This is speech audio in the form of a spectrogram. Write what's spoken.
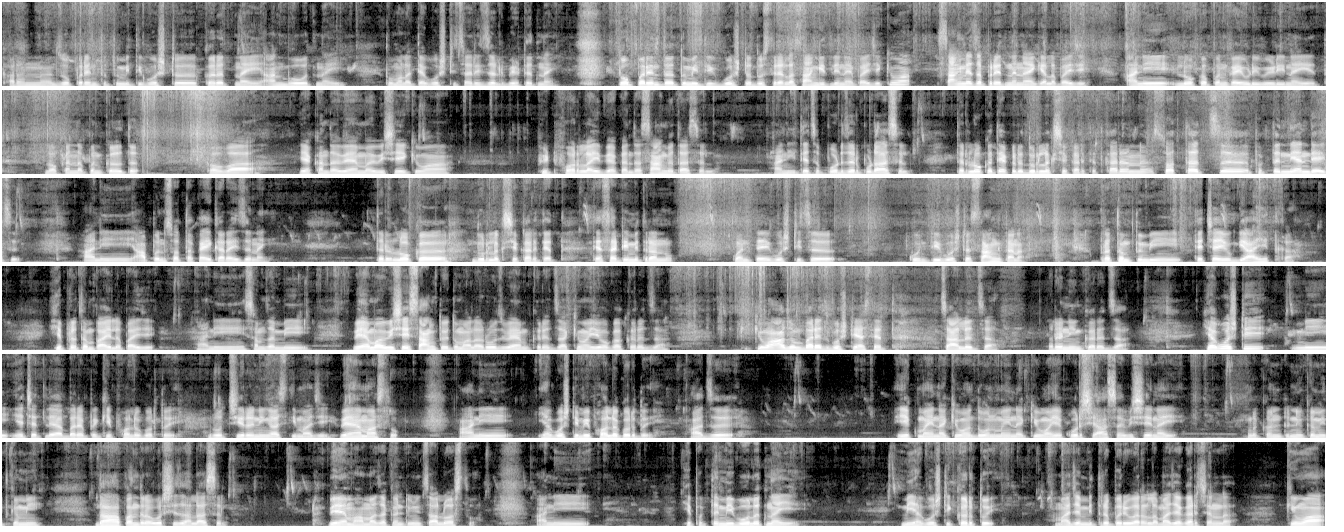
कारण जोपर्यंत तुम्ही ती गोष्ट करत नाही अनुभवत नाही तुम्हाला त्या गोष्टीचा रिझल्ट भेटत नाही तोपर्यंत तुम्ही ती गोष्ट दुसऱ्याला सांगितली नाही पाहिजे किंवा सांगण्याचा प्रयत्न नाही केला पाहिजे. आणि लोक पण काही एवढी वेळी नाही आहेत. लोकांना पण कळतं का बाबा एखादा व्यायामाविषयी किंवा फिट फॉर लाईफ एखादा सांगत असेल आणि त्याचं पोट जर पुढं असेल तर लोक त्याकडे दुर्लक्ष करतात. कारण स्वतःच फक्त ज्ञान द्यायचं आणि आपण स्वतः काही करायचं नाही. तर लोक दुर्लक्ष करतात. त्यासाठी मित्रांनो कोणत्याही गोष्टीचं कोणती गोष्ट सांगताना प्रथम तुम्ही त्याच्या योग्य आहेत का? हे प्रथम पाहिलं पाहिजे. आणि समजा मी व्यायामाविषयी सांगतो आहे तुम्हाला रोज व्यायाम करत जा किंवा योगा करत जा किंवा अजून बऱ्याच गोष्टी असतात चालत जा. रनिंग करत जा. ह्या गोष्टी मी याच्यातल्या बऱ्यापैकी फॉलो करतो आहे रोजची रनिंग असती माझी व्यायाम असतो. आणि ह्या गोष्टी मी फॉलो करतो आहे आज एक महिना किंवा दोन महिना किंवा एक वर्ष असा विषय नाही मला कंटिन्यू कमीत कमी दहा पंधरा वर्ष झाला असेल. व्यायाम हा माझा कंटिन्यू चालू असतो. आणि हे फक्त मी बोलत नाही आहे मी ह्या गोष्टी करतो आहे माझ्या मित्रपरिवाराला माझ्या घरच्यांना किंवा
